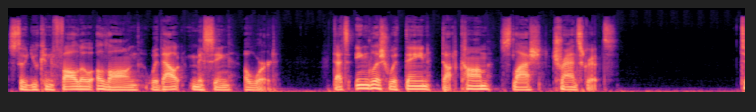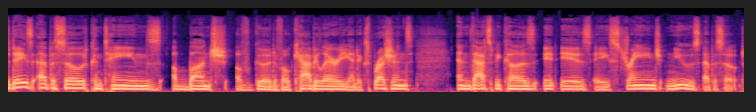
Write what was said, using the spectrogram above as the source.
so you can follow along without missing a word. That's englishwithdane.com slash transcripts. Today's episode contains a bunch of good vocabulary and expressions, and that's because it is a strange news episode.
